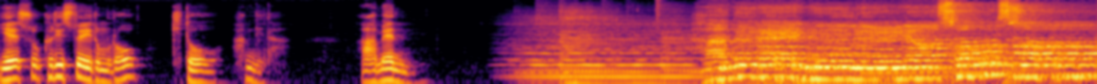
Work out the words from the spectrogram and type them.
예수 그리스도의 이름으로 기도합니다. 아멘. 하늘의 문을 여소서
